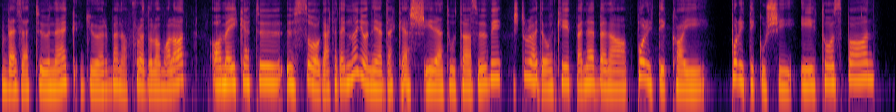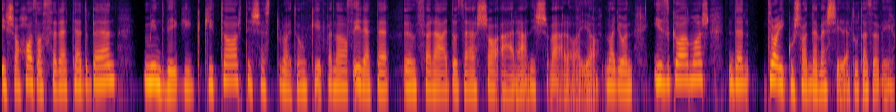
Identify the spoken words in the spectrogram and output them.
vezetőnek Győrben a forradalom alatt, amelyiket ő, ő szolgált. Tehát egy nagyon érdekes életút az övé, és tulajdonképpen ebben a politikai, politikusi étoszban és a hazaszeretetben mindvégig kitart, és ezt tulajdonképpen az élete önfeláldozása árán is vállalja. Nagyon izgalmas, de tragikusan nemes életút az övé.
